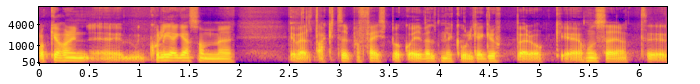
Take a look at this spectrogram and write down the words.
Och jag har en eh, kollega som eh, är väldigt aktiv på Facebook och i väldigt mycket olika grupper och eh, hon säger att eh,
